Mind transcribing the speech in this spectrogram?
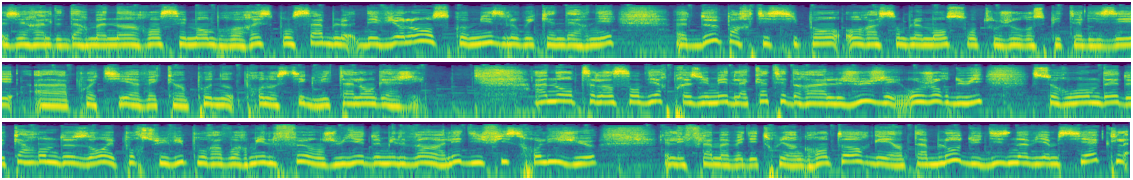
Gérald Darmanin rend ses membres responsables des violences commises le week-end dernier. Deux participants au rassemblement sont toujours hospitalisés à Poitiers avec un pronostic vital engagé. À Nantes, l'incendiaire présumé de la cathédrale jugé aujourd'hui, ce Rwandais de 42 ans est poursuivi pour avoir mis le feu en juillet 2020 à l'édifice religieux. Les flammes avaient détruit un grand orgue et un tableau du 19e siècle.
